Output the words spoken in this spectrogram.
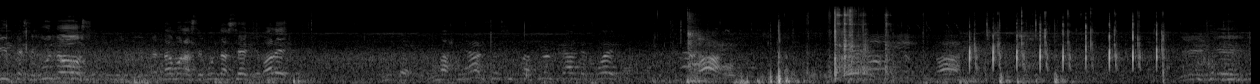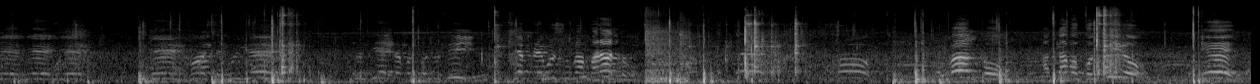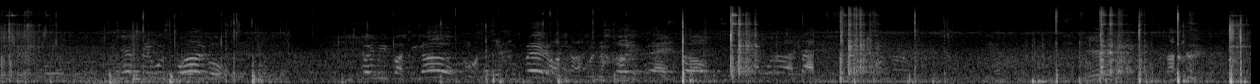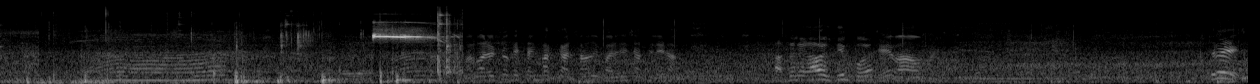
15 segundos empezamos la segunda serie, ¿vale? Imaginarse situación real de juego. Bien. Bien, bien, bien, bien, bien. José, muy bien. Tú siempre por conducir. Siempre busca un aparato. Acelerado el tiempo, ¿eh? ¿Qué va, hombre? Tres,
